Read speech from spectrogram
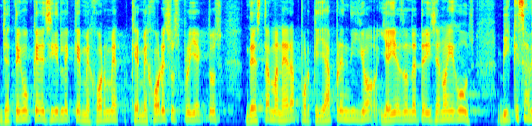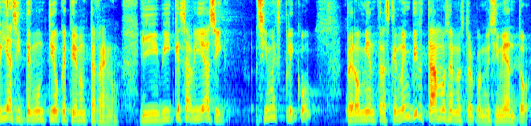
Ya tengo que decirle que, mejor que mejore sus proyectos de esta manera porque ya aprendí yo. Y ahí es donde te dicen, oye Gus, vi que sabías y tengo un tío que tiene un terreno. Y vi que sabías y ¿Sí me explico? Pero mientras que no invirtamos en nuestro conocimiento,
